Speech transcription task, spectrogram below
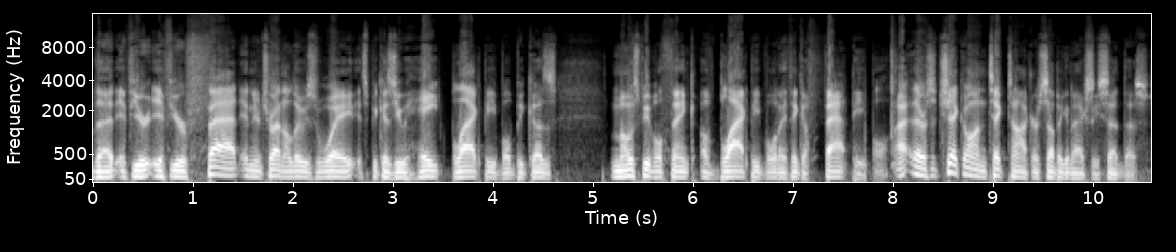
That if you're if you're fat and you're trying to lose weight, it's because you hate black people because most people think of black people when they think of fat people. I, there was a chick on TikTok or something that actually said this.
